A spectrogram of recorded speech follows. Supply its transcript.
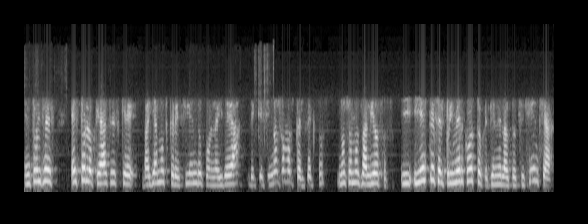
Entonces, esto lo que hace es que vayamos creciendo con la idea de que si no somos perfectos, no somos valiosos. Y, este es el primer costo que tiene la autoexigencia.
